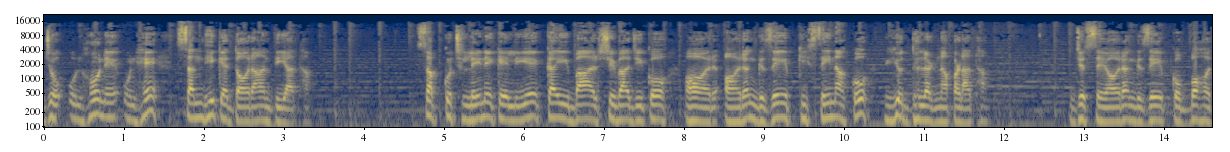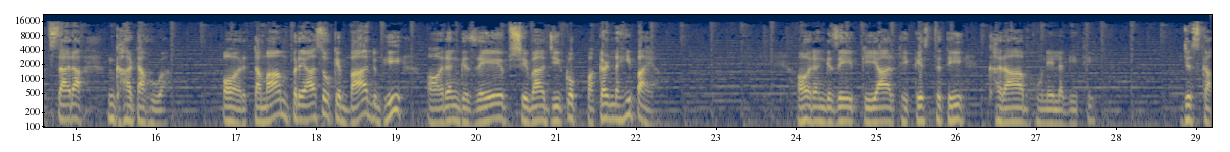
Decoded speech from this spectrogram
जो उन्होंने उन्हें संधि के दौरान दिया था। सब कुछ लेने के लिए कई बार शिवाजी को और औरंगज़ेब की सेना को युद्ध लड़ना पड़ा था, जिससे औरंगज़ेब को बहुत सारा घाटा हुआ। और तमाम प्रयासों के बाद भी औरंगज़ेब शिवाजी को पकड़ नहीं पाया। औरंगज़ेब की आर्थिक स्थिति खराब होने लगी थी, जिसका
